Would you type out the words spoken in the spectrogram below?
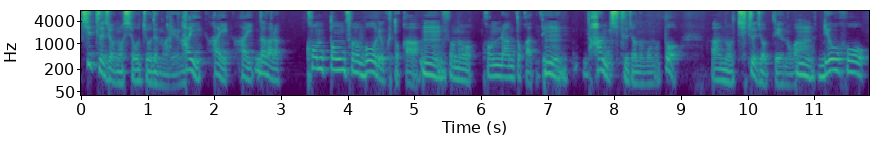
秩序の象徴でもあるよね。はい、はい、はい。だから、混沌その暴力とか、うんその混乱とかっていう、反秩序のものと、あの、秩序っていうのがうん、両方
